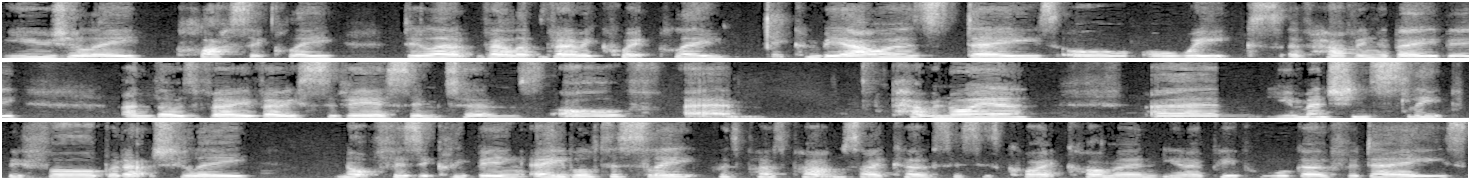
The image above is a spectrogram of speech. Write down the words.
usually classically develop very quickly. It can be hours, days, or, or weeks of having a baby, and those very, very severe symptoms of um, paranoia. Um, you mentioned sleep before, but actually, not physically being able to sleep with postpartum psychosis is quite common. You know, people will go for days.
